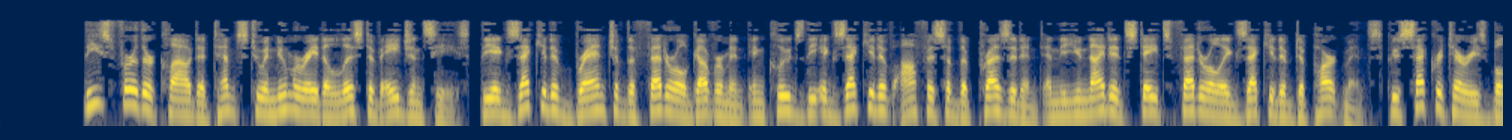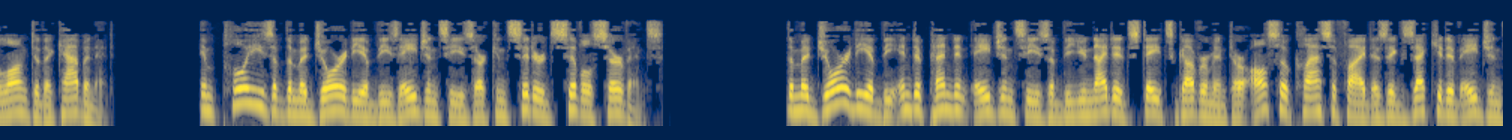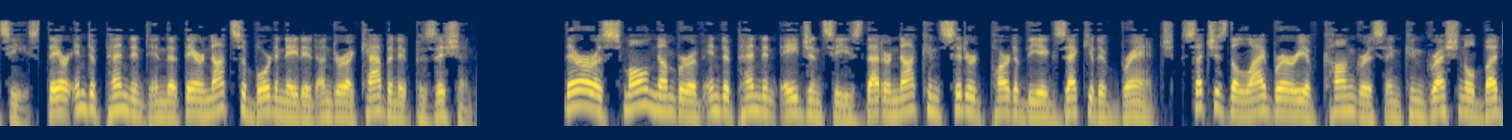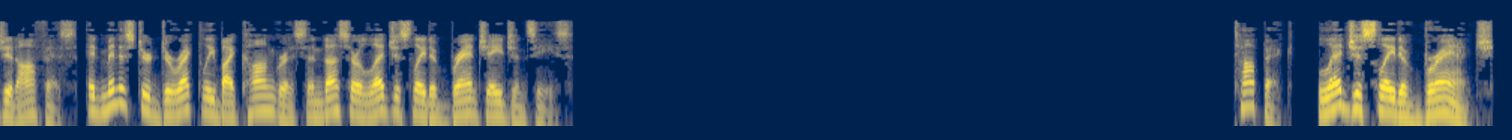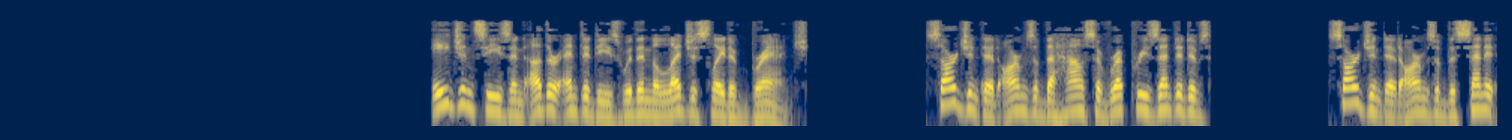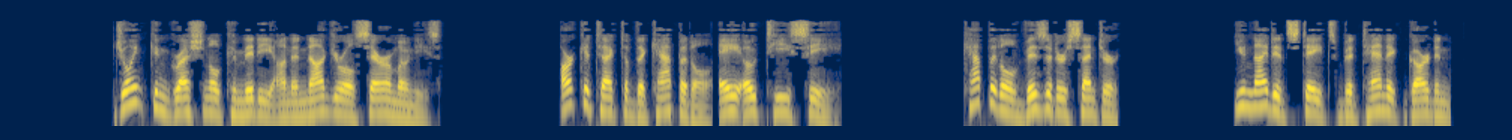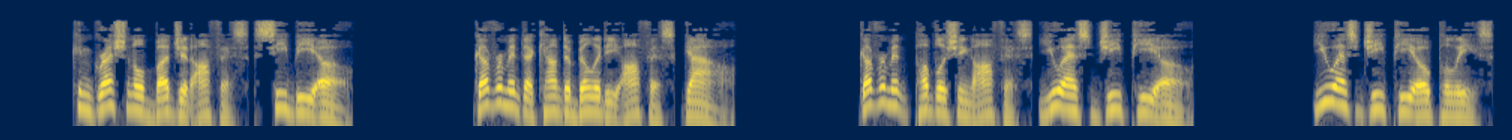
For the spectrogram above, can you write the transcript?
These further cloud attempts to enumerate a list of agencies. The executive branch of the federal government includes the Executive Office of the President and the United States Federal Executive Departments, whose secretaries belong to the Cabinet. Employees of the majority of these agencies are considered civil servants. The majority of the independent agencies of the United States government are also classified as executive agencies they are independent in that they are not subordinated under a cabinet position. There are a small number of independent agencies that are not considered part of the executive branch, such as the Library of Congress and Congressional Budget Office, administered directly by Congress and thus are legislative branch agencies. legislative branch Agencies and other entities within the legislative branch Sergeant at Arms of the House of Representatives Sergeant at Arms of the Senate Joint Congressional Committee on Inaugural Ceremonies Architect of the Capitol AOTC Capitol Visitor Center United States Botanic Garden Congressional Budget Office CBO Government Accountability Office GAO Government Publishing Office USGPO USGPO Police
